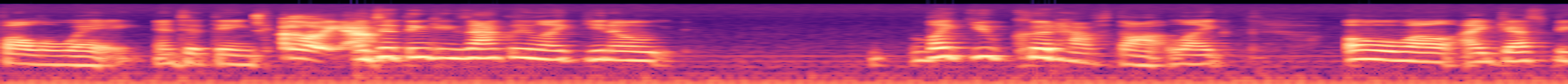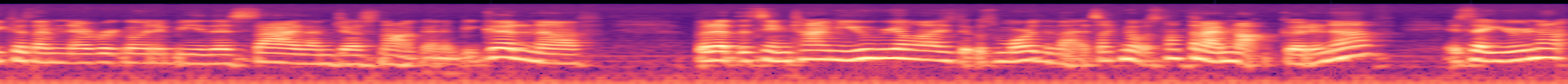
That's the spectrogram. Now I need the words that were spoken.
fall away and to think oh yeah. and to think exactly like you know like you could have thought like oh well i guess because i'm never going to be this size i'm just not going to be good enough. But at the same time you realized it was more than that. It's like no it's not that i'm not good enough. It's that you're not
